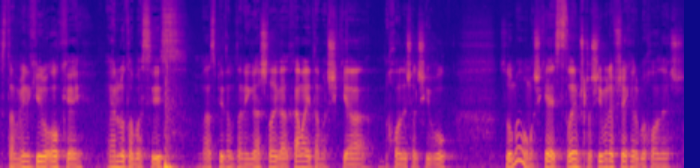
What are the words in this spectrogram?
אז אתה מבין, כאילו, אוקיי, אין לו את הבסיס, ואז פתאום אתה ניגש, רגע, כמה היית משקיע בחודש על שיווק? אז הוא אומר, הוא משקיע 20-30 אלף שקל בחודש.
